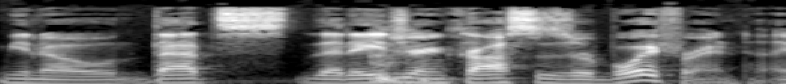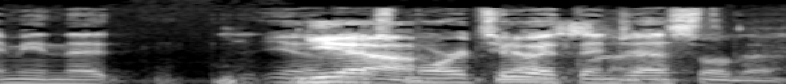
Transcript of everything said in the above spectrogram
you know, that's that Adrian Cross is her boyfriend. I mean that you know, yeah, there's more to yes, it than I just. saw that.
